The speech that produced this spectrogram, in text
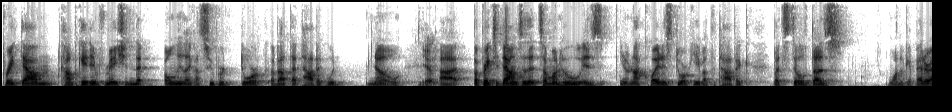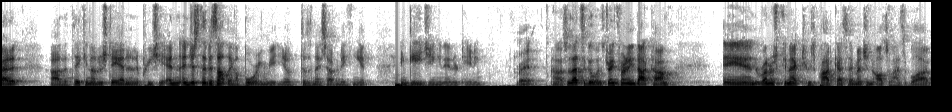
break down complicated information that only like a super dork about that topic would know. Yep. Uh, but breaks it down so that someone who is you know not quite as dorky about the topic, but still does want to get better at it, uh, that they can understand and appreciate, and, and just that it's not like a boring read. You know, does a nice job of making it engaging and entertaining. Right. Uh, so that's a good one. StrengthRunning.com. And Runners Connect, whose podcast I mentioned, also has a blog.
